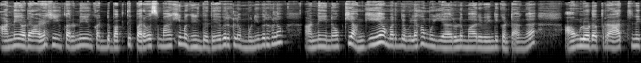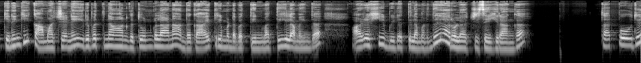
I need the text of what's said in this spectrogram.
அன்னையோட அழகையும் கருணையும் கண்டு பக்தி பரவசமாகி மகிழ்ந்த தேவர்களும் முனிவர்களும் அன்னையை நோக்கி அங்கேயே அமர்ந்து உலகம் உய்ய அருளுமாறு வேண்டிக் கொண்டாங்க. அவங்களோட பிரார்த்தனை கிணங்கி காமாட்சி அன்னை இருபத்தி நான்கு தூண்களான அந்த காயத்ரி மண்டபத்தின் மத்தியில் அமைந்த அழகிய பீடத்தில் அமர்ந்து அருளாட்சி செய்கிறாங்க. தற்போது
